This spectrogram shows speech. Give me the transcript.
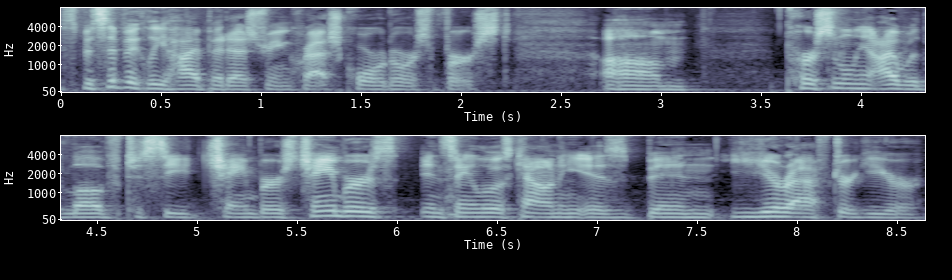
specifically high pedestrian crash corridors first. Um, personally, I would love to see chambers. Chambers in St. Louis County has been year after year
